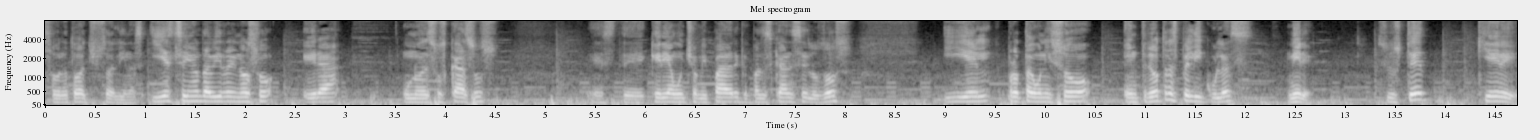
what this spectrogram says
sobre todo a Chusalinas. Y este señor David Reynoso era uno de esos casos. Este, quería mucho a mi padre, que paz descanse, los dos. Y él protagonizó, entre otras películas, mire, si usted quiere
